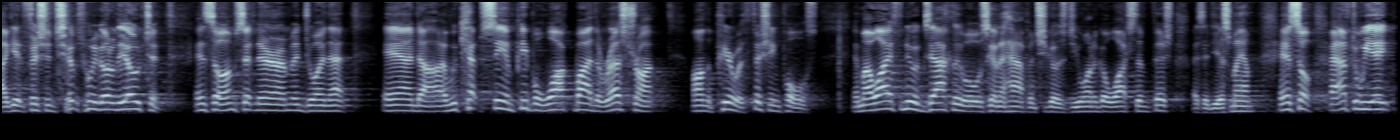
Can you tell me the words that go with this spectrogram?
I get fish and chips when we go to the ocean. And so I'm sitting there, I'm enjoying that. And, uh, we kept seeing people walk by the restaurant on the pier with fishing poles. And my wife knew exactly what was going to happen. She goes, "Do you want to go watch them fish?" I said, "Yes, ma'am." And so after we ate,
